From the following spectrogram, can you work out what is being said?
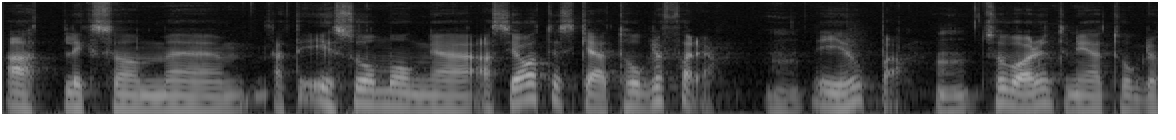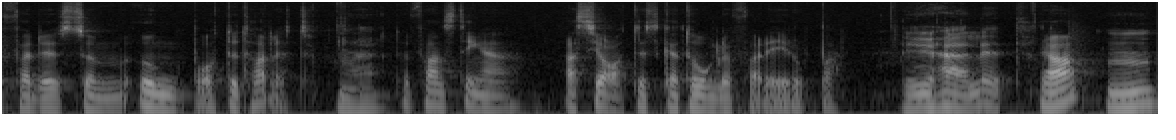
Att, liksom, eh, att det är så många asiatiska tågluffare Mm. i Europa. Mm. Så var det inte när jag tågluffade som ung på 80-talet. Nej, Det fanns det inga asiatiska tågluffare i Europa. det är ju härligt. Ja, Mm.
